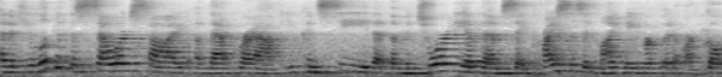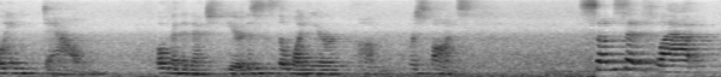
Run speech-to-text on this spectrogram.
And if you look at the seller side of that graph, you can see that the majority of them say prices in my neighborhood are going down over the next year. This is the one-year um, response. Some said flat,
